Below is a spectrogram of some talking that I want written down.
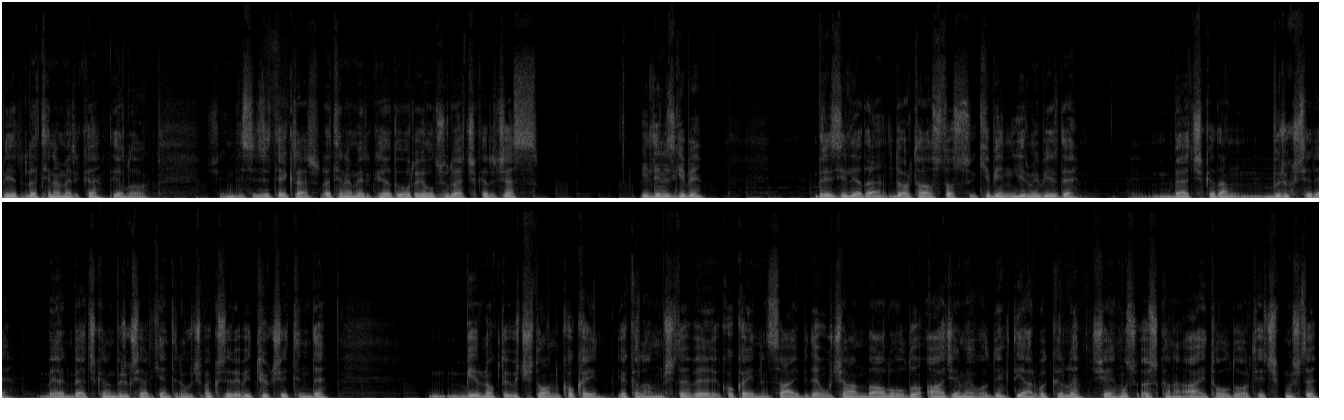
bir Latin Amerika diyaloğu. Şimdi sizi tekrar Latin Amerika'ya doğru yolculuğa çıkaracağız. Bildiğiniz gibi Brezilya'da 4 Ağustos 2021'de Belçika'dan Brüksel'e Bel- Belçika'nın Brüksel kentine uçmak üzere bir Türk jetinde 1.3 ton kokain yakalanmıştı ve kokainin sahibi de uçağın bağlı olduğu ACM Holding Diyarbakırlı Şehmus Özkan'a ait olduğu ortaya çıkmıştı.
